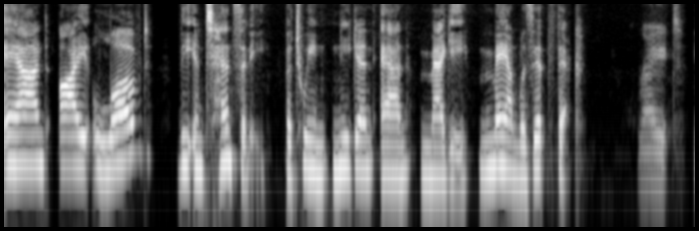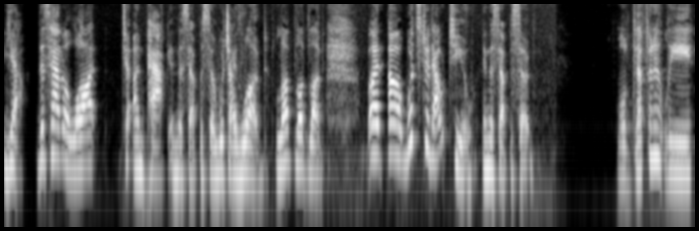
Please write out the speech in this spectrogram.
And I loved the intensity between Negan and Maggie. Man, was it thick. Right. Yeah, this had a lot to unpack in this episode, which I loved. Loved, loved, loved. But uh, what stood out to you in this episode? Well, definitely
